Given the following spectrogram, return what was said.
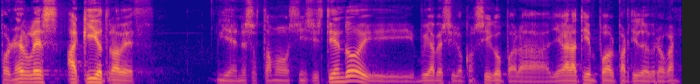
ponerles aquí otra vez. Y en eso estamos insistiendo y voy a ver si lo consigo para llegar a tiempo al partido de Brogan.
